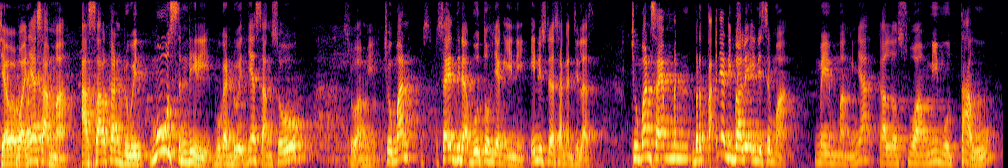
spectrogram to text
jawabannya sama, asalkan duitmu sendiri, bukan duitnya sang su suami. Cuman saya tidak butuh yang ini. Ini sudah sangat jelas. Cuman saya bertanya di balik ini semua. Memangnya kalau suamimu tahu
